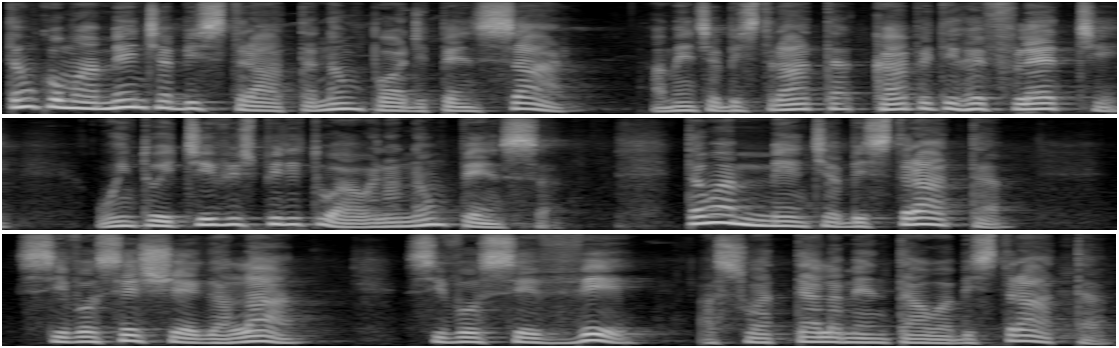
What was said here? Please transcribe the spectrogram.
Então, como a mente abstrata não pode pensar, a mente abstrata capta e reflete o intuitivo e espiritual, ela não pensa. Então, a mente abstrata se você chega lá, se você vê a sua tela mental abstrata,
